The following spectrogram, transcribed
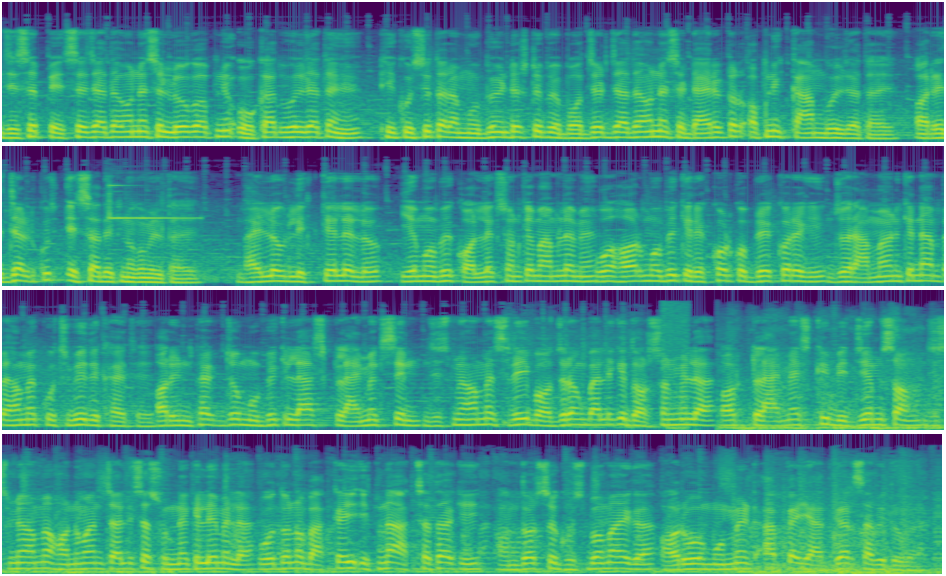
जैसे पैसे ज़्यादा होने से लोग अपनी औकात भूल जाते हैं, ठीक उसी तरह मूवी इंडस्ट्री पे बजट ज़्यादा होने से डायरेक्टर अपनी काम भूल जाता है और रिज़ल्ट कुछ ऐसा देखने को मिलता है। भाई लोग लिख के ले लो, ये मूवी कलेक्शन के मामले में वो हर मूवी के रिकॉर्ड को ब्रेक करेगी, जो रामायण के नाम पे हमें कुछ भी दिखाए थे। और इनफैक्ट जो मूवी की लास्ट क्लाइमेक्स सीन जिसमें हमें श्री बजरंग बाली की दर्शन मिला और क्लाइमेक्स की बीजीएम सॉन्ग जिसमें हमें हनुमान चालीसा सुनने के लिए मिला, वो दोनों वाकई इतना अच्छा था की अंदर से घुसबम आएगा और वो मूवमेंट आपका यादगार साबित होगा।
